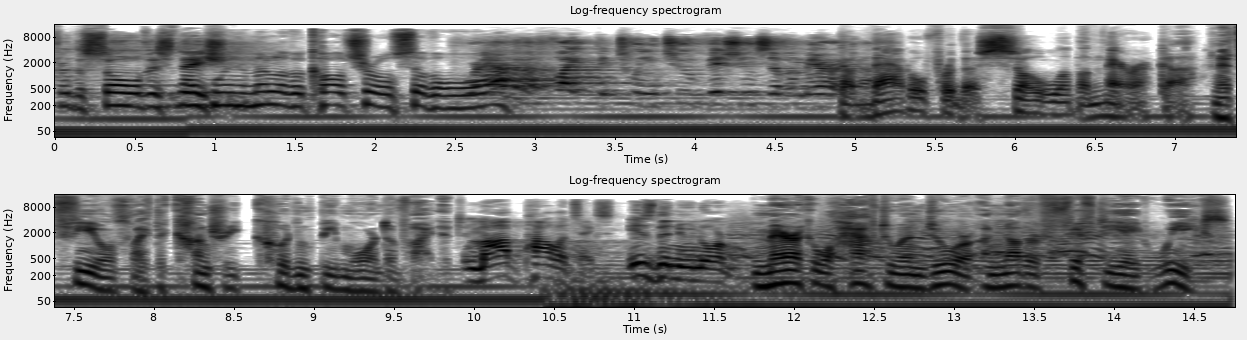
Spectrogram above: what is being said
for the soul of this nation. We're in the middle of a cultural civil war. We're having a fight between two visions of America. A battle for the soul of America. And it feels like the country couldn't be more divided. Mob politics is the new normal. America will have to endure another 58 weeks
